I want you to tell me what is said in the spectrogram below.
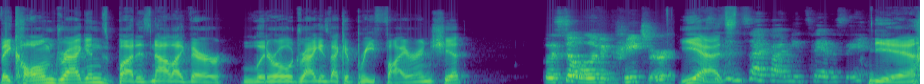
they call them dragons, but it's not like they're literal dragons that could breathe fire and shit. But it's still a living creature. Yeah, This it's is sci-fi meets fantasy. yeah.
